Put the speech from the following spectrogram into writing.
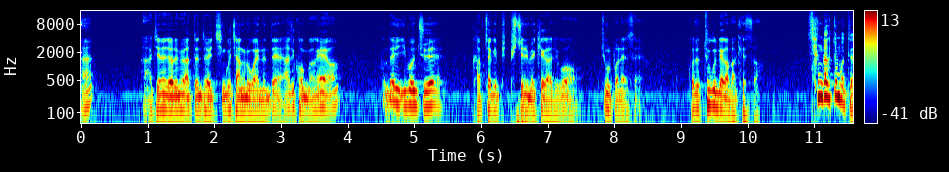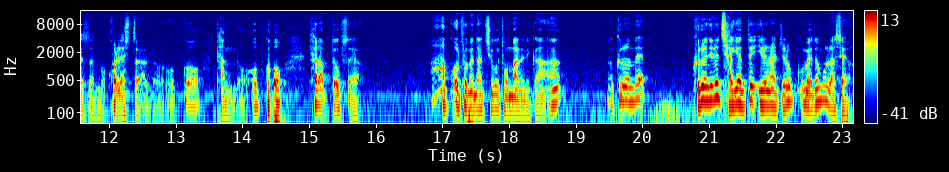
에? 아, 지난 여름에 왔던 저희 친구 장로가 있는데 아주 건강해요. 근데 이번 주에 갑자기 피줄이 맥혀가지고 죽을 뻔했어요. 그래도 두 군데가 막혔어. 생각도 못했어. 뭐 콜레스테롤도 없고 당도 없고 혈압도 없어요. 아 골프 맨날 치고 돈 많으니까. 어? 그런데 그런 일은 자기한테 일어날 줄은 꿈에도 몰랐어요.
